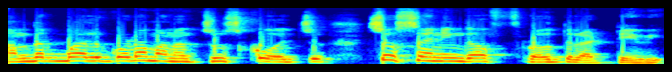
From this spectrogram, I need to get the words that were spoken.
సందర్భాలు కూడా మనం చూసుకోవచ్చు. So signing off Rauthula TV.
